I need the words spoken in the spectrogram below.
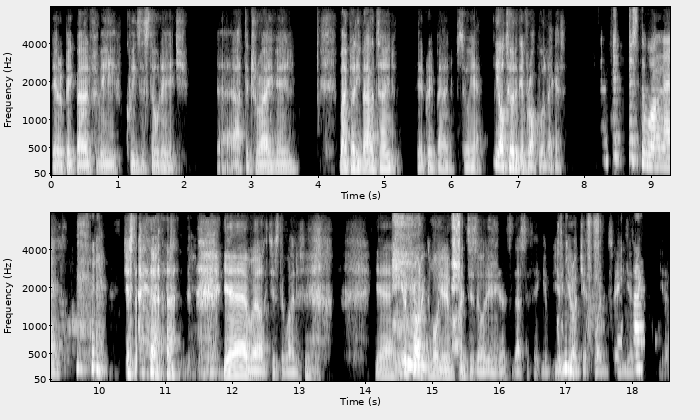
They're a big band for me. Queens of the Stone Age, uh, At the Drive-In, My Bloody Valentine. They're a great band. So yeah, the alternative rock world, I guess. Just the one then. just yeah, well, just the one. yeah, you're a product of all your influences, are you? That's that's the thing. You're, you're not just one thing. You're, you're...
